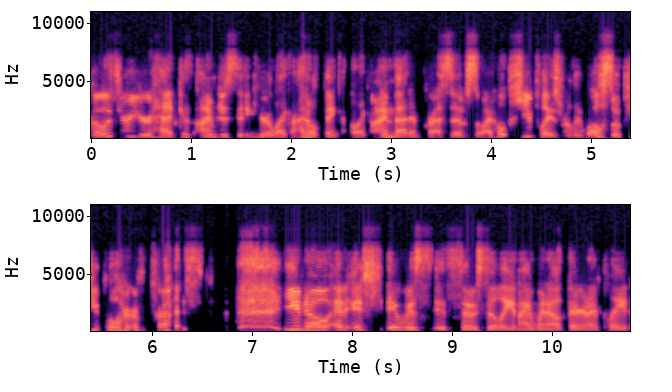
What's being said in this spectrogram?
go through your head because I'm just sitting here like, I don't think like I'm that impressive. So I hope she plays really well so people are impressed. you know and it's it was it's so silly and i went out there and i played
